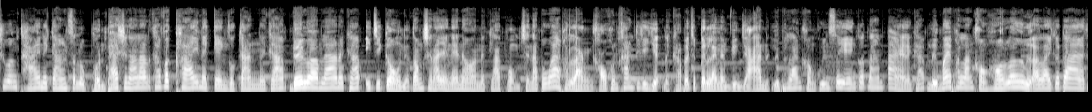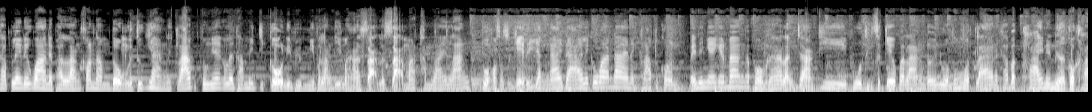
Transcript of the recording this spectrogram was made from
ช่วงท้ายในการสรุปผลแพ้ชนะแล้วนะครับว่าใครเนี่ยเก่งกว่ากันนะครับโดยรวมแล้วนะครับอิจิโกะเนี่ยต้องชนะอย่างแน่นอนนะครับผมชนะเพราะว่าพลังเขาค่อนข้างที่จะเยอะนะครับไม่ว่าจะเป็นแรงดันวิญญาณ หรือพลังของควินซี่เองก็ตามแต่นะครับหรือไม่พลังของฮอลโลว์หรืออะไรก็ได้นะครับเรียกได้ว่าเนี่ยพลังเขานำโด่งเลยทุกอย่างนะครับตรงเนี้ยก็เลยทำให้อิจิโกะนี่มีพลังที่มหาศาลและสามารถทำลายล้างตัวของซาสึเกะได้อย่างง่ายดายเลยก็ว่าได้นะครับทุกคนเป็นยังไงกันบ้างครับผมนะหลังจากที่พูดถึงสเกลพลังโดยรวมทั้งหมดแล้วนะครับว่าใครเนี่ยเหนือกว่าใคร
